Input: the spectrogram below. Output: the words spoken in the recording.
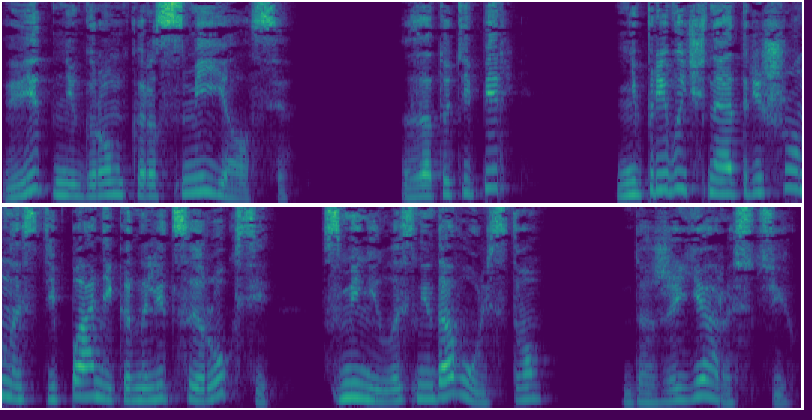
Вид негромко рассмеялся. Зато теперь Непривычная отрешенность и паника на лице Рокси сменилась недовольством, даже яростью.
